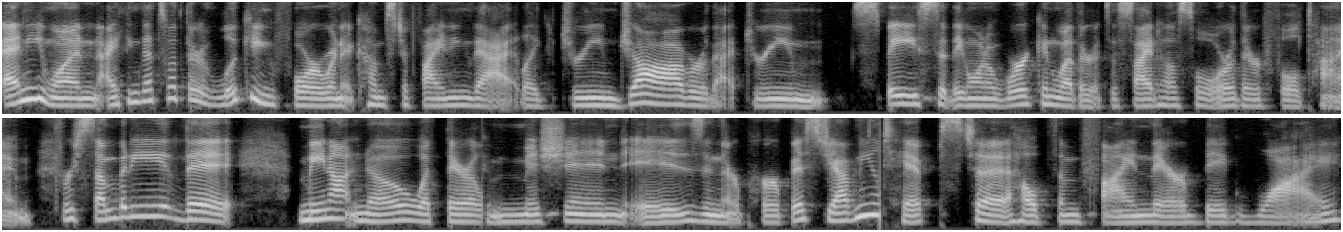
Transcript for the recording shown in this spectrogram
anyone i think that's what they're looking for when it comes to finding that like dream job or that dream space that they want to work in whether it's a side hustle or their full time for somebody that may not know what their mission is and their purpose do you have any tips to help them find their big why?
